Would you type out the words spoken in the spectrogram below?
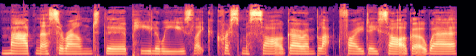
madness around the P. Louise like Christmas saga and Black Friday saga where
